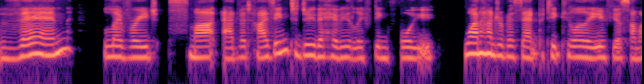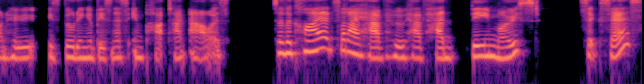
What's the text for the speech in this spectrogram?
then leverage smart advertising to do the heavy lifting for you. 100%, particularly if you're someone who is building a business in part time hours. So, the clients that I have who have had the most success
